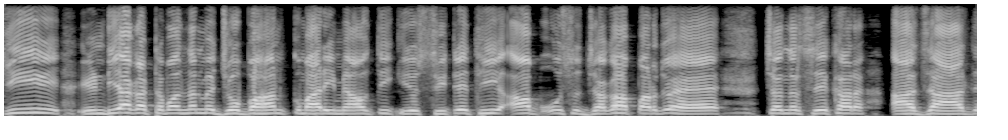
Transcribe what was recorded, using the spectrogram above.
कि इंडिया गठबंधन में जो बहन कुमारी मायावती की जो सीटें थी, अब उस जगह पर जो है चंद्रशेखर आज़ाद,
